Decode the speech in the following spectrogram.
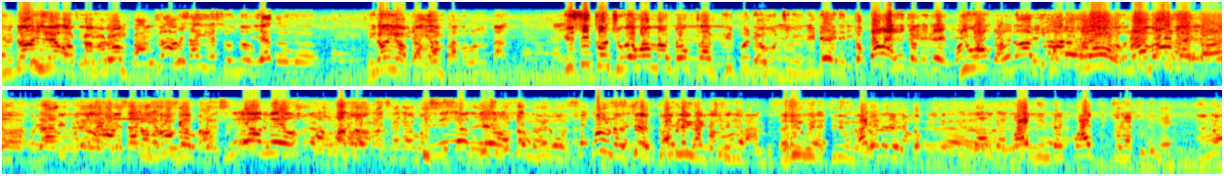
you don hear of cameroon bank answer yes or no. Yes or no? you don hear of cameroon bank. You see country where one man don climb cripple the whole thing you dey there dey talk. That one hit of the day. You- No, you- no cameroon get bank cameroon get bank. Mail, mail. when una say public regime deal with the feeling una don dey talk. Why Limbeck? Why Victoria to Limbeck? You know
